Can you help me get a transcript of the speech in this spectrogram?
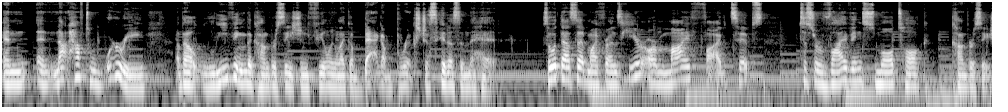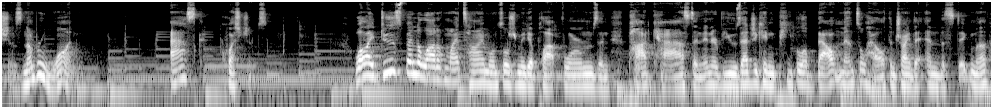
and and not have to worry about leaving the conversation feeling like a bag of bricks just hit us in the head. So with that said, my friends, here are my 5 tips to surviving small talk conversations. Number 1, ask questions. While I do spend a lot of my time on social media platforms and podcasts and interviews educating people about mental health and trying to end the stigma,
